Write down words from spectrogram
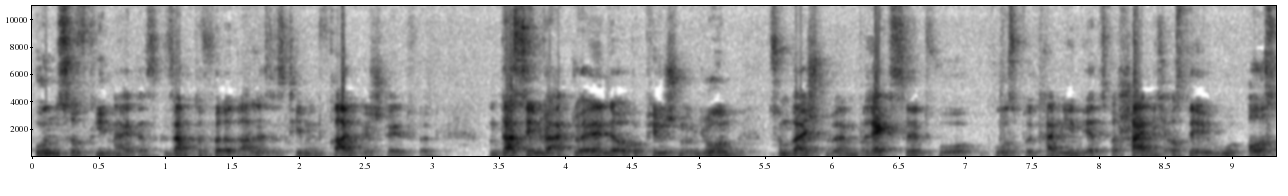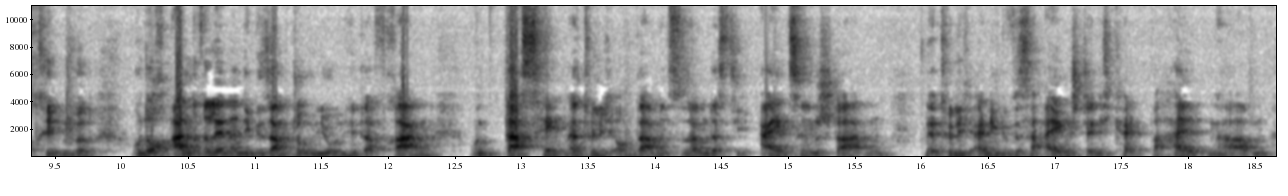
Unzufriedenheit das gesamte föderale System in Frage gestellt wird. Und das sehen wir aktuell in der Europäischen Union, zum Beispiel beim Brexit, wo Großbritannien jetzt wahrscheinlich aus der EU austreten wird und auch andere Länder die gesamte Union hinterfragen. Und das hängt natürlich auch damit zusammen, dass die einzelnen Staaten natürlich eine gewisse Eigenständigkeit behalten haben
